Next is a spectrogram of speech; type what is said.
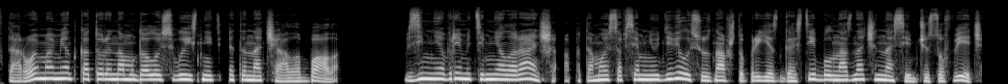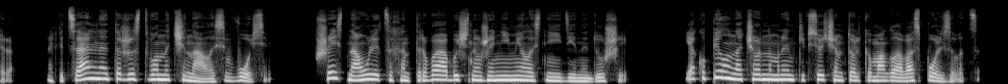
Второй момент, который нам удалось выяснить, это начало бала. В зимнее время темнело раньше, а потому я совсем не удивилась, узнав, что приезд гостей был назначен на 7 часов вечера. Официальное торжество начиналось в 8. В 6 на улицах Интерва обычно уже не имелось ни единой души. Я купила на черном рынке все, чем только могла воспользоваться.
